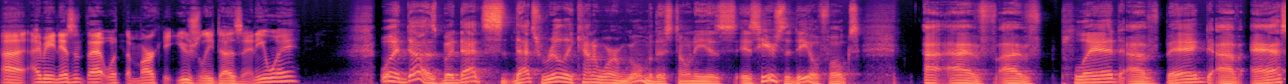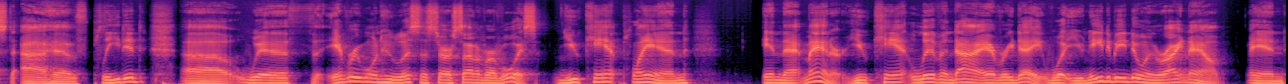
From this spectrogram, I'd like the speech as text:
uh, I mean, isn't that what the market usually does anyway? Well, it does, but that's that's really kind of where I'm going with this, Tony. Is is here's the deal, folks. I, I've I've pled, I've begged, I've asked, I have pleaded uh, with everyone who listens to our sound of our voice. You can't plan in that manner. You can't live and die every day. What you need to be doing right now and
